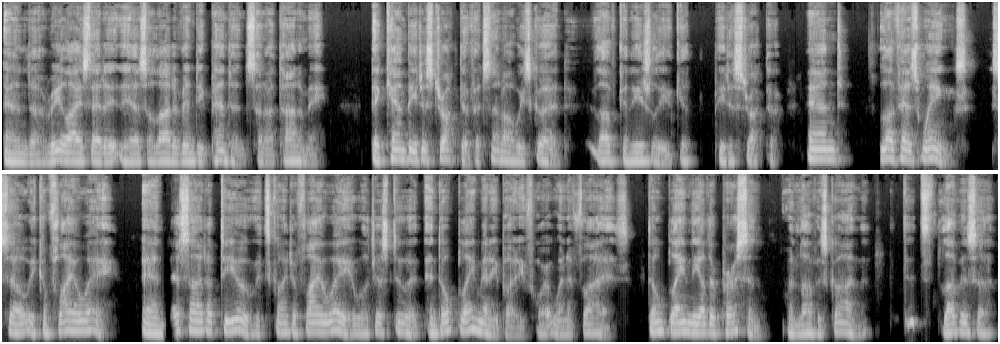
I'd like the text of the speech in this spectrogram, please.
and uh, realize that it has a lot of independence and autonomy. It can be destructive, it's not always good. love can easily get be destructive. And love has wings, so it can fly away. And that's not up to you. It's going to fly away. It will just do it. And don't blame anybody for it when it flies. Don't blame the other person when love is gone. It's, love is a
